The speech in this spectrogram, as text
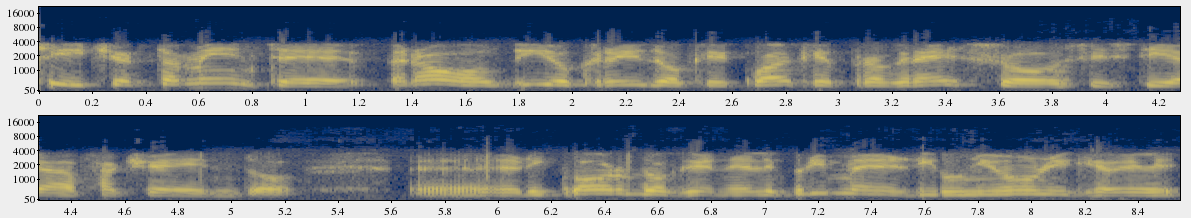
Sì, certamente, però io credo che qualche progresso si stia facendo. Eh, ricordo che nelle prime riunioni che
